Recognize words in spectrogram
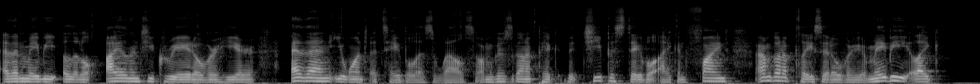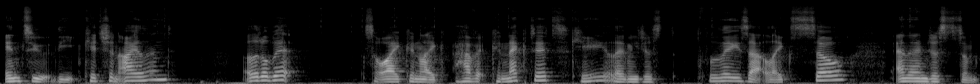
And then maybe a little island you create over here. And then you want a table as well. So I'm just gonna pick the cheapest table I can find. I'm gonna place it over here. Maybe like into the kitchen island a little bit. So I can like have it connected. Okay, let me just place that like so and then just some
